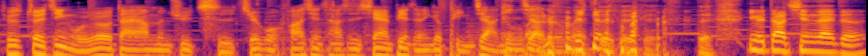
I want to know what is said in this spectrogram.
就是最近我又带他们去吃，结果发现它是现在变成一个平价 平价牛排，对对对对，因为到现在的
